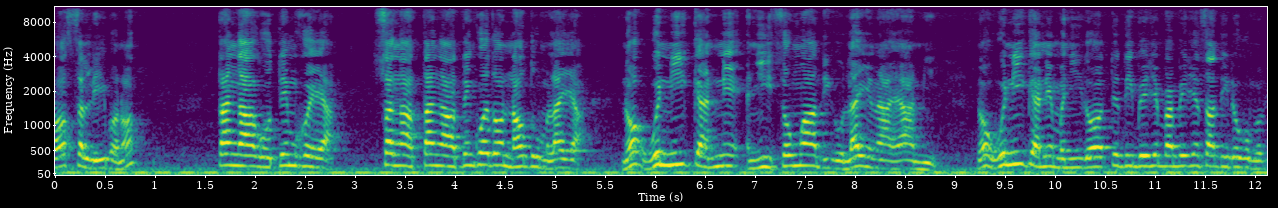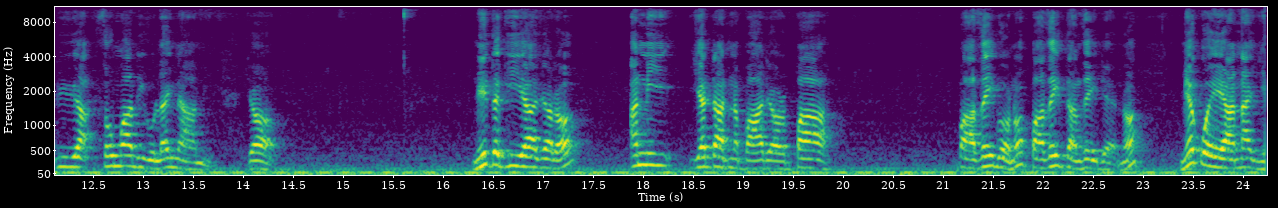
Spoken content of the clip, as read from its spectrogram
တော့14ပေါ့နော်တန်ဃာကိုတင်းမခွဲရဆန်ဃာတန်ဃာတင်းခွဲသောနောက်သူမလိုက်ရနော်ဝိနီးကန်နှင့်အညီဆုံးမသည်ကိုလိုက်ရနာရမည်နော်ဝိနီးကန်နှင့်မညီသောတတိပေးခြင်းပန်ပေးခြင်းစသည်တို့ကိုမပြုရဆုံးမသည်ကိုလိုက်နာရမည်ကြောင့်နေတကိယကြတော့အနိယတ္တနှစ်ပါးကြတော့ပါ ပါသိပ်ပေါ့နော်ပါသိပ်တန်သိပ်တဲ့နော်မြက်ွယ်ရာ၌ယ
